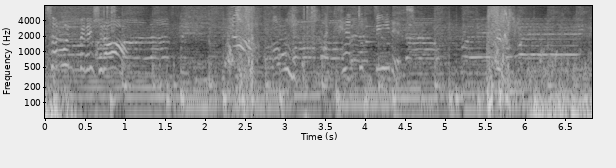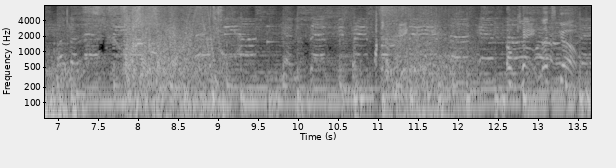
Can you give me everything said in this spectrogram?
Someone finish it off! Let's go.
